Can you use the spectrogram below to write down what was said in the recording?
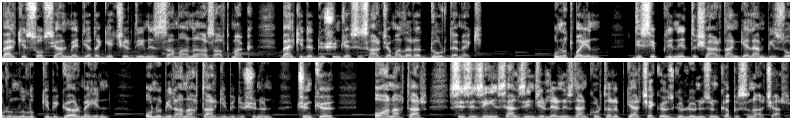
belki sosyal medyada geçirdiğiniz zamanı azaltmak, belki de düşüncesiz harcamalara dur demek. Unutmayın, disiplini dışarıdan gelen bir zorunluluk gibi görmeyin, onu bir anahtar gibi düşünün. Çünkü o anahtar sizi zihinsel zincirlerinizden kurtarıp gerçek özgürlüğünüzün kapısını açar.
